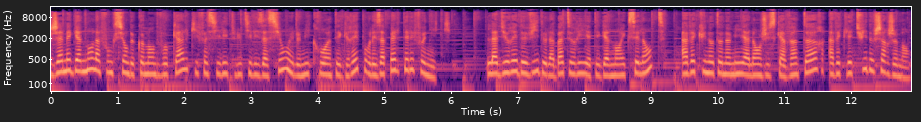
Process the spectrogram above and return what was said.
J'aime également la fonction de commande vocale qui facilite l'utilisation et le micro intégré pour les appels téléphoniques. La durée de vie de la batterie est également excellente, avec une autonomie allant jusqu'à 20 heures avec l'étui de chargement.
